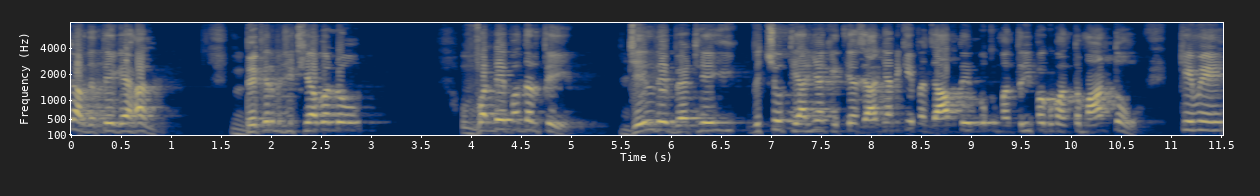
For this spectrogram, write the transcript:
ਕਰ ਦਿੱਤੇ ਗਏ ਹਨ। ਵਿਕਰਮ ਮਜੀਠੀਆ ਵੱਲੋਂ ਵੱਡੇ ਪੱਧਰ ਤੇ ਜੇਲ੍ਹ ਦੇ ਬੈਠੇ ਹੀ ਵਿੱਚੋਂ ਤਿਆਰੀਆਂ ਕੀਤੀਆਂ ਜਾ ਰਹੀਆਂ ਨੇ ਕਿ ਪੰਜਾਬ ਦੇ ਮੁੱਖ ਮੰਤਰੀ ਭਗਵੰਤ ਮਾਨ ਤੋਂ ਕਿਵੇਂ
